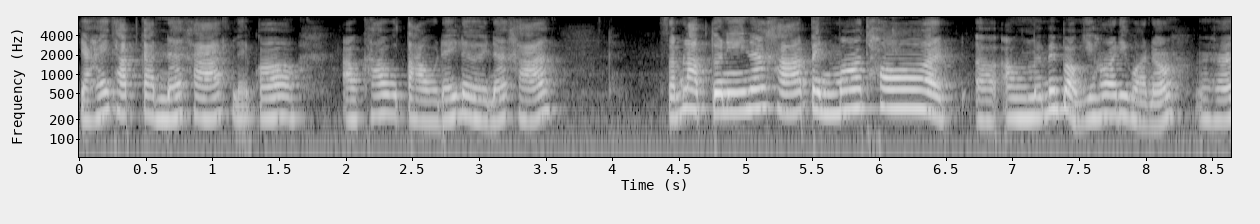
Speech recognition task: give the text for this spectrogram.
อย่าให้ทับกันนะคะ แล้วก็เอาเข้าเตาได้เลยนะคะสำหรับตัวนี้นะคะเป็นหม้อทอดเอ่อเอาไม่ไม่บอกยี่ห้อดีกว่าเนาะนะฮะ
